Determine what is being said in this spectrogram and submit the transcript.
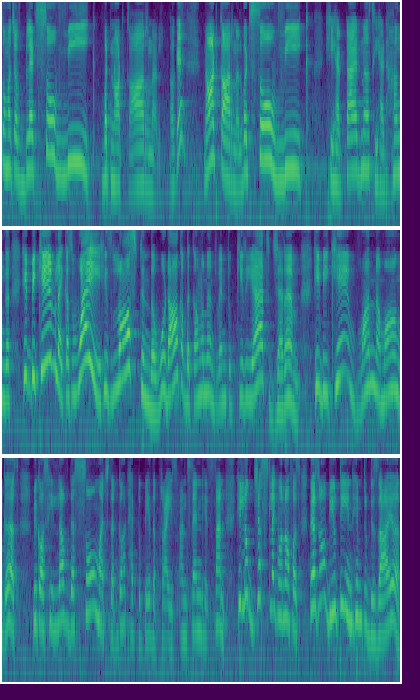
so much of blood, so weak, but not carnal. Okay? Not carnal, but so weak he had tiredness, he had hunger. He became like us. Why? He's lost in the wood. Ark of the covenant went to Kiriath Jearim. He became one among us because he loved us so much that God had to pay the price and send his son. He looked just like one of us. There's no beauty in him to desire.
